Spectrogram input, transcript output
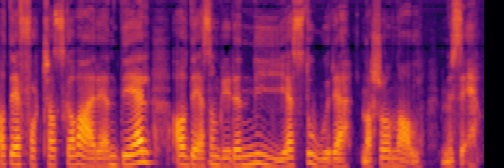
at det fortsatt skal være en del av det som blir det nye, store Nasjonalmuseet.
